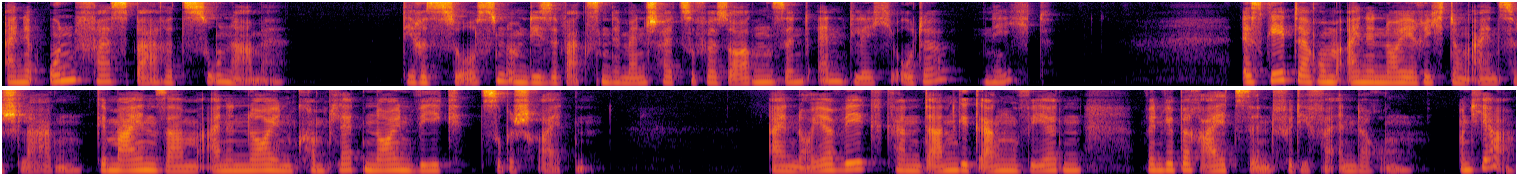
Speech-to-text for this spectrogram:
Eine unfassbare Zunahme. Die Ressourcen, um diese wachsende Menschheit zu versorgen, sind endlich, oder nicht? Es geht darum, eine neue Richtung einzuschlagen, gemeinsam einen neuen, komplett neuen Weg zu beschreiten. Ein neuer Weg kann dann gegangen werden, wenn wir bereit sind für die Veränderung. Und ja,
